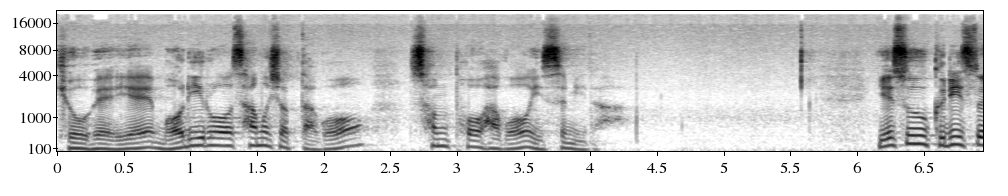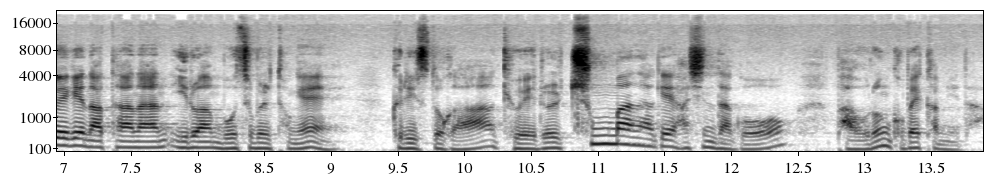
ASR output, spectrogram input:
교회의 머리로 삼으셨다고 선포하고 있습니다. 예수 그리스도에게 나타난 이러한 모습을 통해 그리스도가 교회를 충만하게 하신다고 바울은 고백합니다.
